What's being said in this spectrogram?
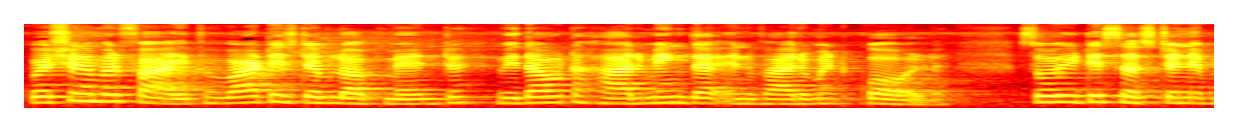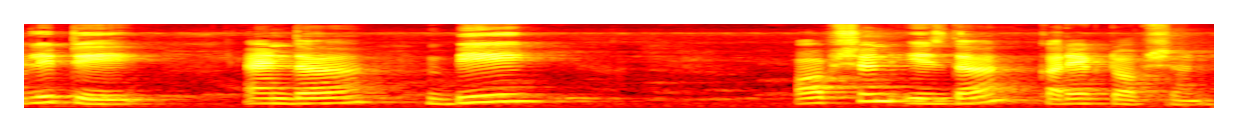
Question number 5. What is development without harming the environment called? So it is sustainability and the B option is the correct option.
